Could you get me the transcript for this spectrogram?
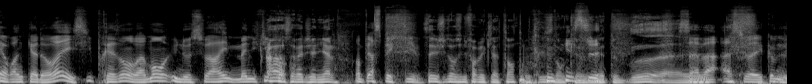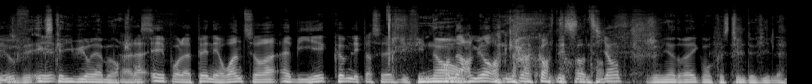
Erwan Cadoret, ici présent vraiment une soirée magnifique. Ah, ça va être génial. En perspective. je suis dans une forme éclatante en plus, donc euh, je vais être... Ça va assurer comme des ouf. Je vais excaliburer à mort. et pour la peine, Erwan sera habillé comme les personnages du film, non. en armure incandescente. Je viendrai avec mon costume de ville.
